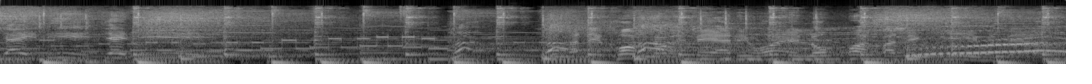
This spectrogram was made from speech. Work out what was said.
ใจดีใจดีอันนี้ครบกับไอ้แหล่ดิเพราะไอ้ลงพอดมาลิกกี้มันแล้ว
